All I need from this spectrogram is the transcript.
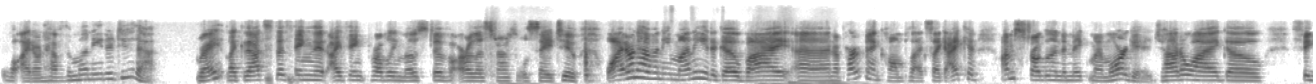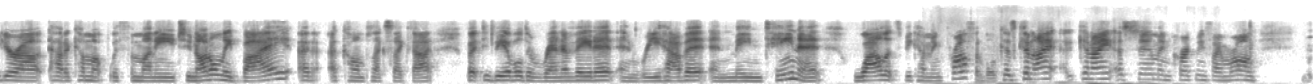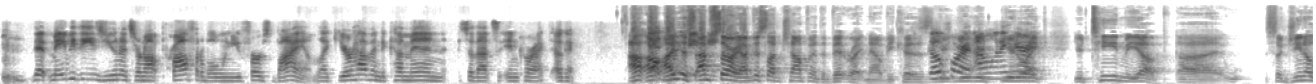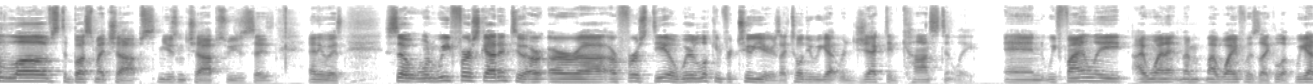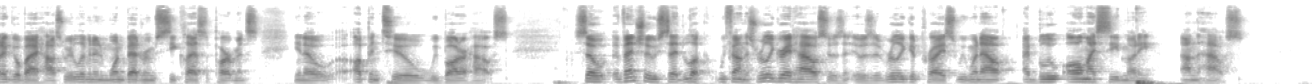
well i don't have the money to do that right? Like that's the mm-hmm. thing that i think probably most of our listeners will say too. Well i don't have any money to go buy an apartment complex. Like i can i'm struggling to make my mortgage. How do i go figure out how to come up with the money to not only buy a, a complex like that but to be able to renovate it and rehab it and maintain it while it's becoming profitable? Because can i can i assume and correct me if i'm wrong that maybe these units are not profitable when you first buy them. Like you're having to come in, so that's incorrect. Okay. I, I, just, I'm sorry, I'm just, I'm chomping at the bit right now because go for you're, it. You're, I want to hear like, it. You're teeing me up. Uh, so Gino loves to bust my chops. I'm using chops. We just say, anyways. So when we first got into our our, uh, our first deal, we were looking for two years. I told you we got rejected constantly, and we finally, I went. My, my wife was like, "Look, we got to go buy a house." We were living in one bedroom C class apartments you know, up until we bought our house. So eventually we said, look, we found this really great house. It was, it was a really good price. We went out. I blew all my seed money on the house.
